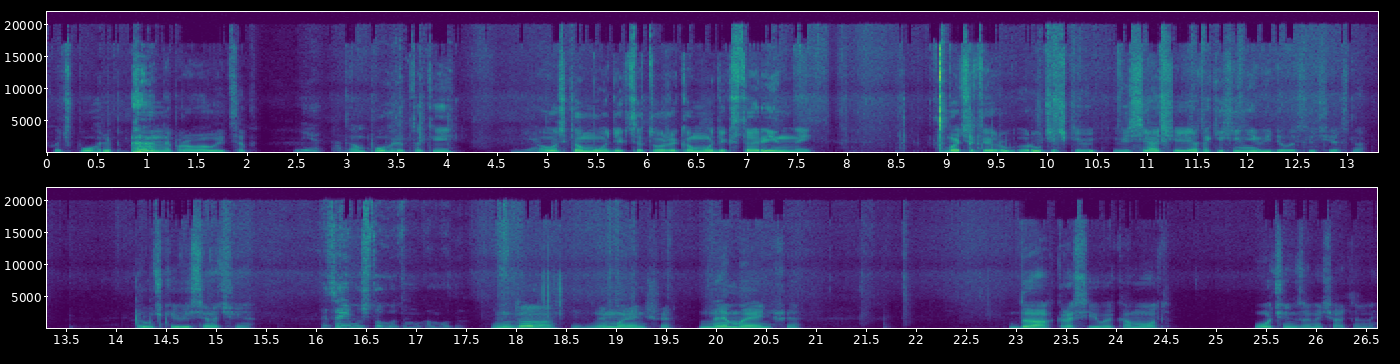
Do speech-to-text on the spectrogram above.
Хоч в погріб не провалиться б. Ні, там, Там погріб такий. ні, А ось комодик. Це теж комодик старинний. Бачите, ру- ручечки висячі. Я таких і не видел, якщо чесно. Ручки висячі. Та це йому з того тому комоду. Ну да, не менше. Не менше. Да, красивый комод. Очень замечательный.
